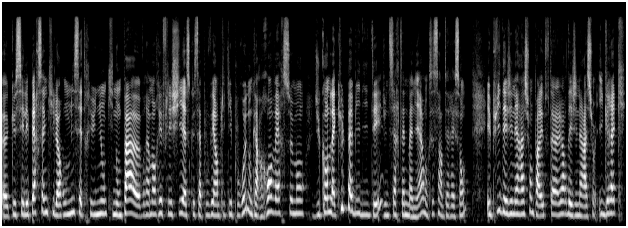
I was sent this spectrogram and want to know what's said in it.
euh, que c'est les personnes qui leur ont mis cette réunion qui n'ont pas euh, vraiment réfléchi à ce que ça pouvait impliquer pour eux. Donc un renversement du camp de la culpabilité d'une certaine manière. Donc ça c'est intéressant. Et puis des générations, on parlait tout à l'heure des générations Y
